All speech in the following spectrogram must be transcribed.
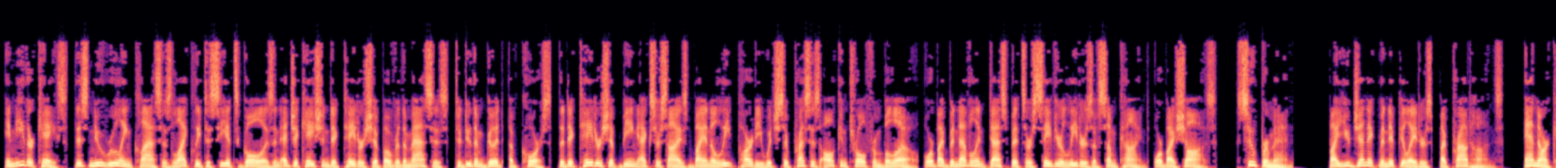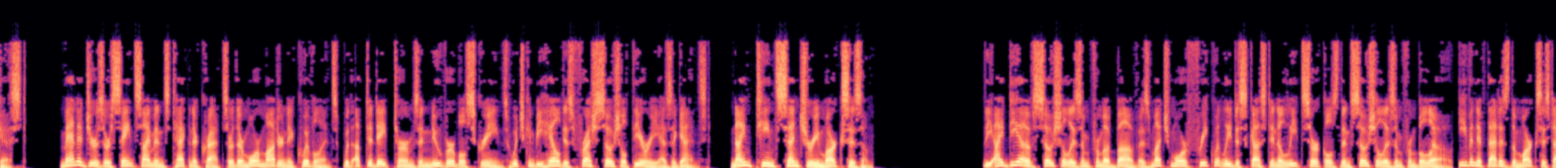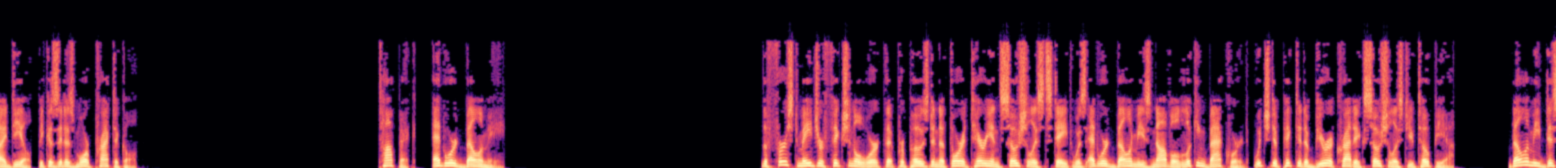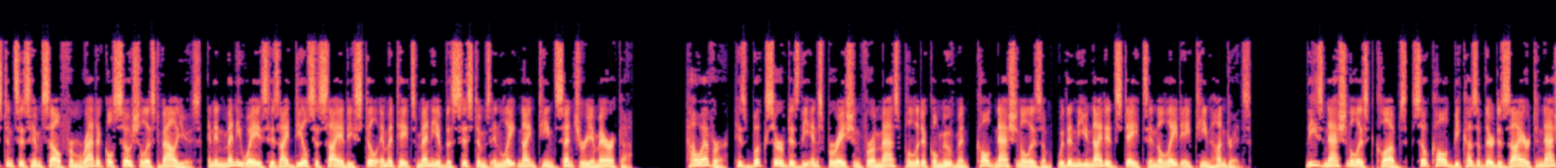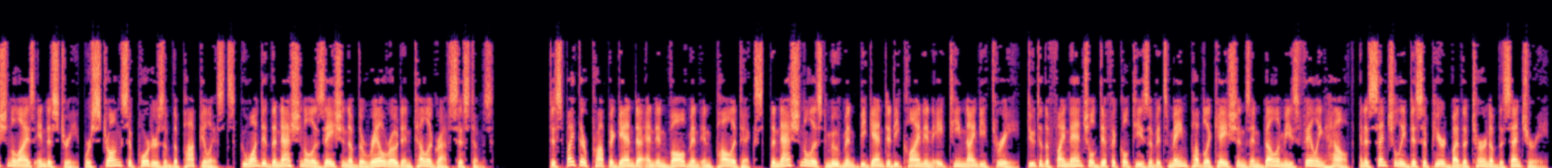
In either case, this new ruling class is likely to see its goal as an education dictatorship over the masses, to do them good, of course, the dictatorship being exercised by an elite party which suppresses all control from below, or by benevolent despots or savior leaders of some kind, or by Shaw's supermen, by eugenic manipulators, by Proudhon's anarchist Managers or St. Simon's technocrats are their more modern equivalents, with up-to-date terms and new verbal screens which can be hailed as fresh social theory as against 19th-century Marxism. The idea of socialism from above is much more frequently discussed in elite circles than socialism from below, even if that is the Marxist ideal, because it is more practical. Edward Bellamy The first major fictional work that proposed an authoritarian socialist state was Edward Bellamy's novel Looking Backward, which depicted a bureaucratic socialist utopia. Bellamy distances himself from radical socialist values, and in many ways his ideal society still imitates many of the systems in late 19th-century America. However, his book served as the inspiration for a mass political movement, called nationalism, within the United States in the late 1800s. These nationalist clubs, so called because of their desire to nationalize industry, were strong supporters of the populists, who wanted the nationalization of the railroad and telegraph systems. Despite their propaganda and involvement in politics, the nationalist movement began to decline in 1893, due to the financial difficulties of its main publications and Bellamy's failing health, and essentially disappeared by the turn of the century.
